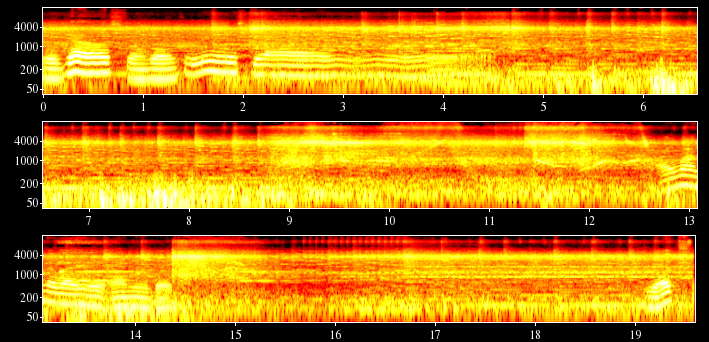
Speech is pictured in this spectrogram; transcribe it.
Here goes, we're going to lose, guys. I wonder why he ended Yeah, let's,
